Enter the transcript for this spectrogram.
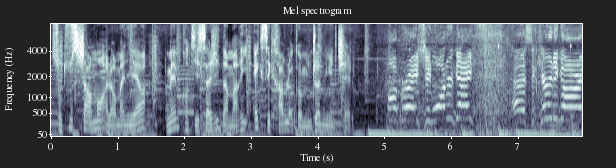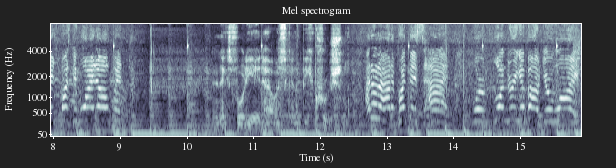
sont tous charmants à leur manière, même quand il s'agit d'un mari exécrable comme John Mitchell. Operation Watergate! Uh, security guards busted wide open! The next 48 hours are gonna be crucial. I don't know how to put this. Uh, we're wondering about your wife.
